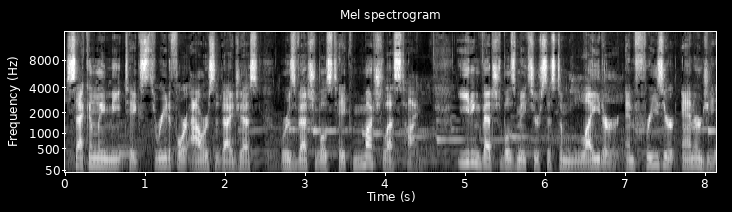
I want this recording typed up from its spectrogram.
Secondly, meat takes three to four hours to digest, whereas vegetables take much less time. Eating vegetables makes your system lighter and frees your energy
